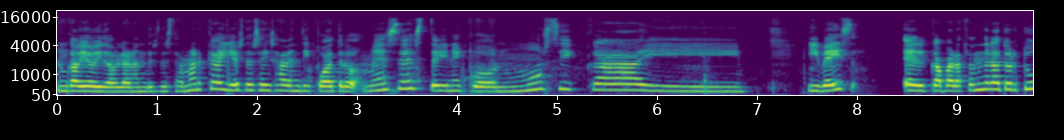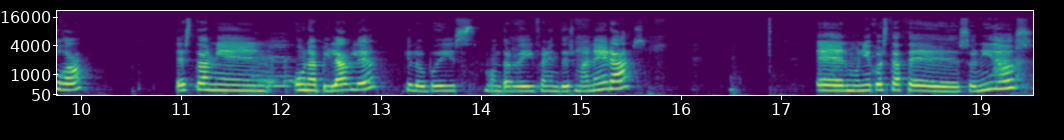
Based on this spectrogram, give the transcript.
Nunca había oído hablar antes de esta marca y es de 6 a 24 meses. Te viene con música y. Y veis el caparazón de la tortuga. Es también un apilable, que lo podéis montar de diferentes maneras. El muñeco este hace sonidos.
